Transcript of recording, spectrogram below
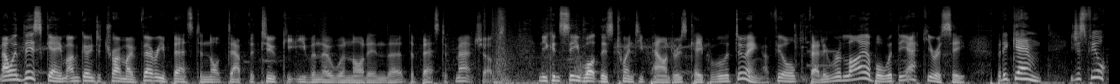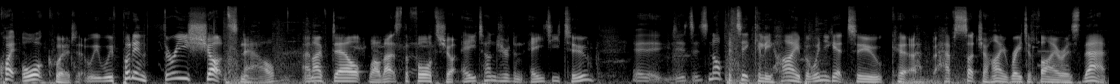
Now in this game, I'm going to try my very best to not dap the 2 key, even though we're not in the, the best of matchups. And you can see what this 20 pounder is capable of doing. I feel fairly reliable with the accuracy. But again, you just feel quite awkward. We, we've put in three shots now, and I've dealt, well, that's the fourth shot, 882. Uh, it's not particularly high, but when you get to have such a high rate of fire as that,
